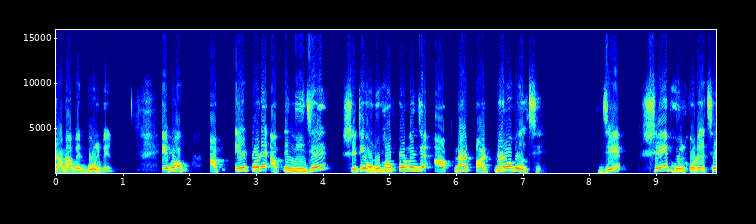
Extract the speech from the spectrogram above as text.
জানাবেন, বলবেন। এবং এরপরে আপনি নিজে সেটি অনুভব করবেন যে আপনার পার্টনারও বলছে যে সে ভুল করেছে,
